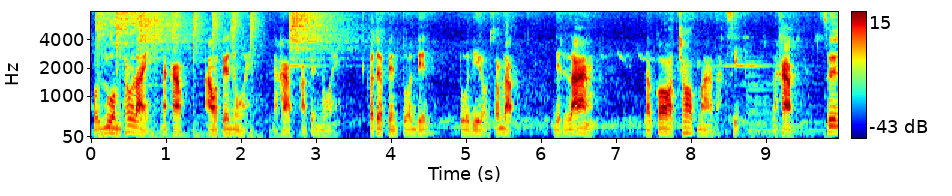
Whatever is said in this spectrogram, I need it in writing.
ผลรวมเท่าไหร่นะครับ เอาแต่หน่วยนะครับ เอาแต่หน่วย ก็จะเป็นตัวเด่นตัวเดียวสำหรับเด่นล่าง แล้วก็ชอบมาหลักสิบนะครับ ซึ่ง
